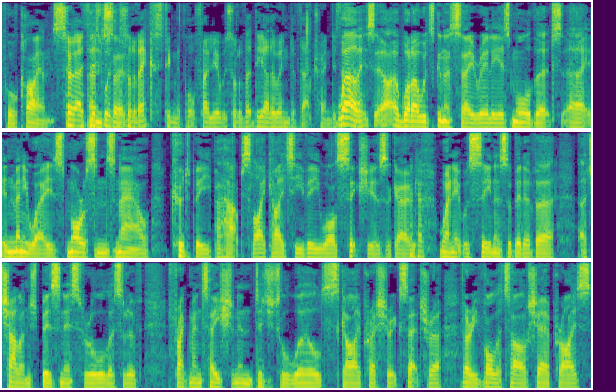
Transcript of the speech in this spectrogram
for clients. So as this and was so, sort of exiting the portfolio, it was sort of at the other end of that trend. well, that it's uh, what I was going to say really is more that uh, in many ways Morrison's now could be perhaps like ITV was six years ago okay. when it was seen as a bit of a, a challenged business for all the sort of fragmentation in the digital world, sky pressure, etc. Very volatile share price,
